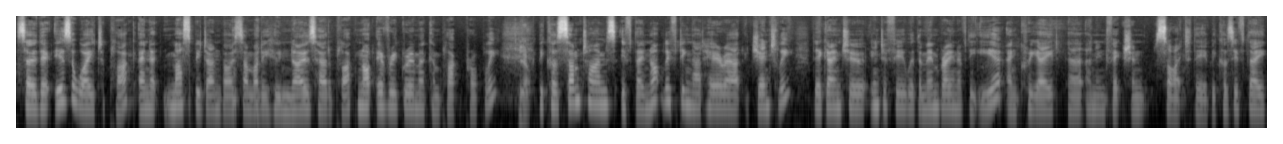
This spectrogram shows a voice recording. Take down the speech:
So there is a way to pluck, and it must be done by somebody who knows how to pluck. Not every groomer can pluck properly, Yeah. because sometimes if they're not lifting that hair out gently, they're going to interfere with the membrane of the ear and create uh, an infection site there. Because if they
